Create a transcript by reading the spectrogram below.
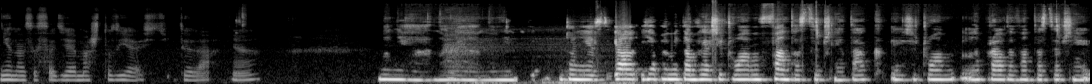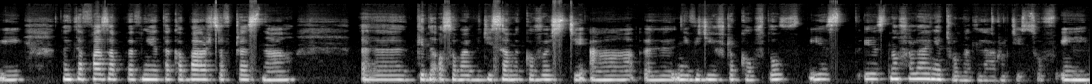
Nie na zasadzie masz to zjeść i tyle, nie? No nie, no nie, no nie. To nie jest. Ja, ja pamiętam, że ja się czułam fantastycznie, tak? Ja się czułam naprawdę fantastycznie i, no i ta faza pewnie taka bardzo wczesna, E, kiedy osoba widzi same korzyści, a e, nie widzi jeszcze kosztów, jest, jest no szalenie trudne dla rodziców. I,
